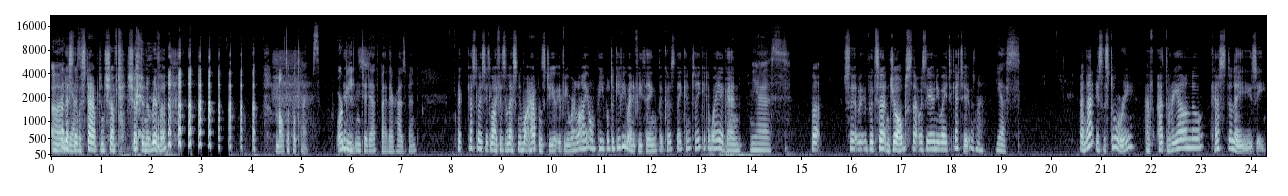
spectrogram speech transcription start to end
Uh, Unless they were stabbed and shoved shoved in a river. multiple times or beaten to death by their husband. But Castellesi's life is a lesson in what happens to you if you rely on people to give you anything, because they can take it away again. Yes. But cer- with certain jobs, that was the only way to get it, wasn't it? Yes. And that is the story of Adriano Castellesi.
